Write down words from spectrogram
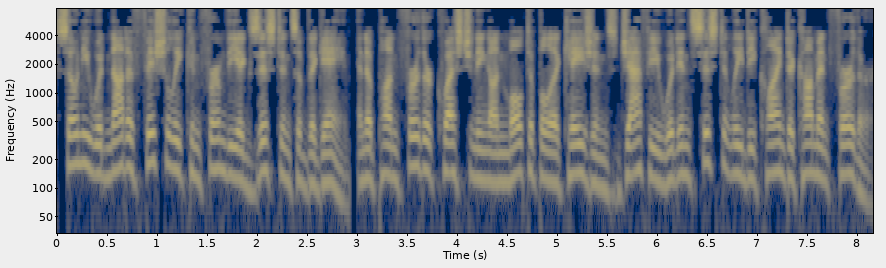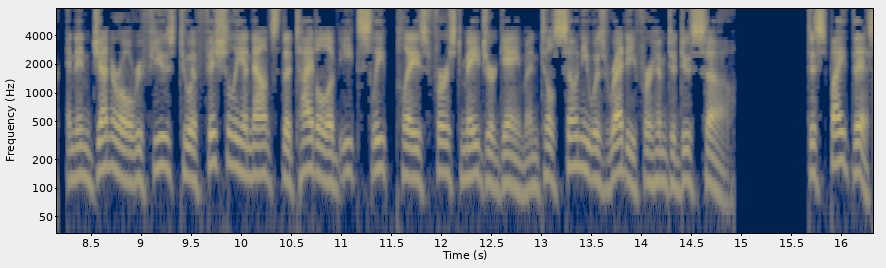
Sony would not officially confirm the existence of the game, and upon further questioning on multiple occasions Jaffe would insistently decline to comment further, and in general refused to officially announce the title of Eat Sleep Play's first major game until Sony was ready for him to do so. Despite this,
